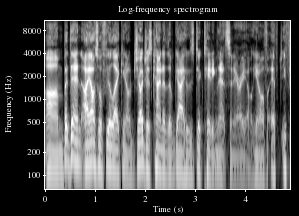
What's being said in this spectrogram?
Um, but then I also feel like you know Judge is kind of the guy who's dictating that scenario. You know, if if if,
